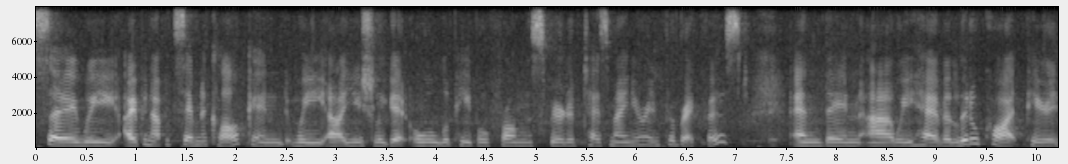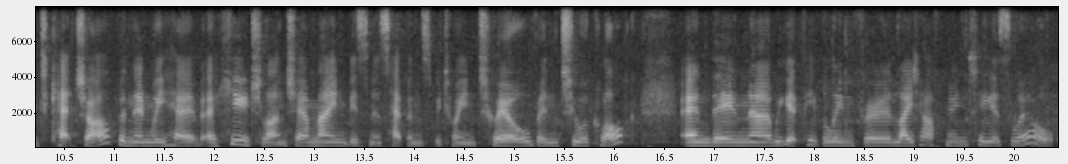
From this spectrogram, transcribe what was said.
So we open up at seven o'clock and we uh, usually get all the people from the Spirit of Tasmania in for breakfast and then uh, we have a little quiet period to catch up and then we have a huge lunch. Our main business happens between 12 and 2 o'clock and then uh, we get people in for late afternoon tea as well.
